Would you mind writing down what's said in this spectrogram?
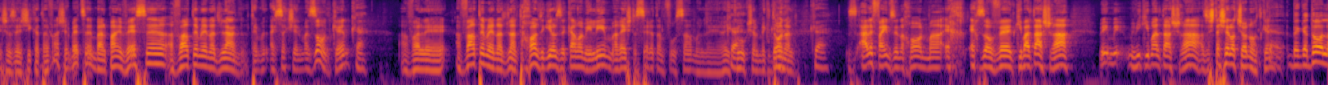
יש איזו איזושהי כתבה שבעצם ב-2010 עברתם לנדל"ן. אתם עסק של מזון, כן? כן. אבל uh, עברתם לנדל"ן. אתה יכול להגיד על זה כמה מילים? הרי יש את הסרט המפורסם על uh, ריי כן. קוק של מקדונלד. כן. אז א', האם זה נכון? מה, איך, איך זה עובד? קיבלת השראה? מי, מי, ממי קיבלת השראה? אז זה שתי שאלות שונות, כן? כן, בגדול,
